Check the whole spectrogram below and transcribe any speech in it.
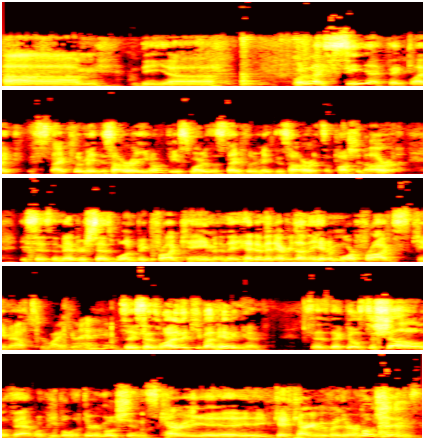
Um, the uh, what did I see? I think like the Steipler made this ha'ara. You don't have to be as smart as the Steipler to make this ha'ara. It's a pashut ha'ara. He says the Medrash says one big frog came and they hit him, and every time they hit him, more frogs came out. So why keep on hitting him? So he says, why do they keep on hitting him? He says that goes to show that when people let their emotions carry uh, get carried away by their emotions,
